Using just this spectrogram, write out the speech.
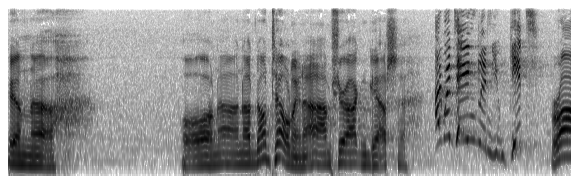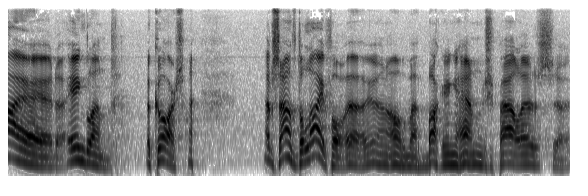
in uh Oh no no don't tell me now. I'm sure I can guess. I went to England, you git! Right, England. Of course. That sounds delightful. Uh, you know, Buckingham Palace, uh,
